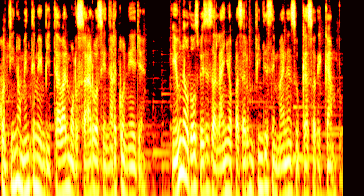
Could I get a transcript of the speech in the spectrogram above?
Continuamente me invitaba a almorzar o a cenar con ella, y una o dos veces al año a pasar un fin de semana en su casa de campo.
